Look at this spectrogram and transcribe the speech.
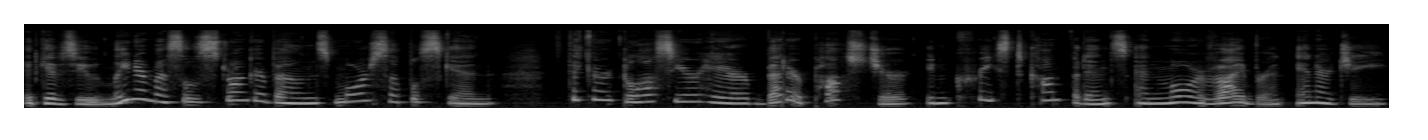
It gives you leaner muscles, stronger bones, more supple skin, thicker, glossier hair, better posture, increased confidence, and more vibrant energy.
